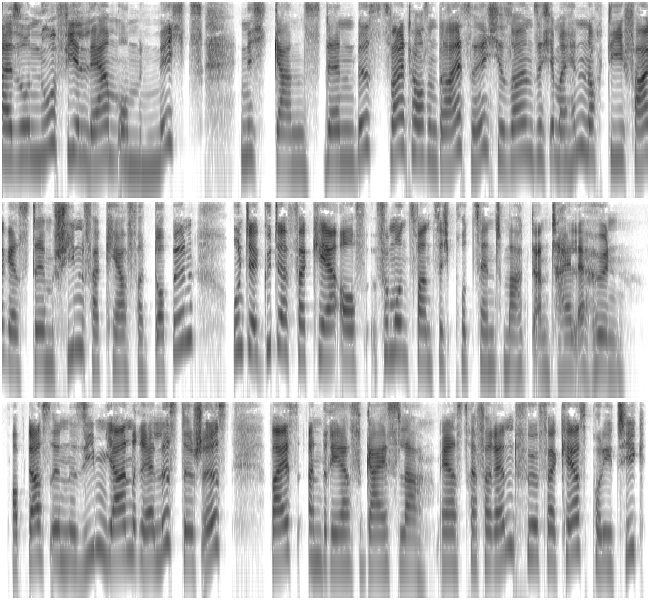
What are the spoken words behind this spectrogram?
Also nur viel Lärm um nichts? Nicht ganz, denn bis 2030 sollen sich immerhin noch die Fahrgäste im Schienenverkehr verdoppeln und der Güterverkehr auf 25 Prozent Marktanteil erhöhen. Ob das in sieben Jahren realistisch ist, weiß Andreas Geißler. Er ist Referent für Verkehrspolitik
